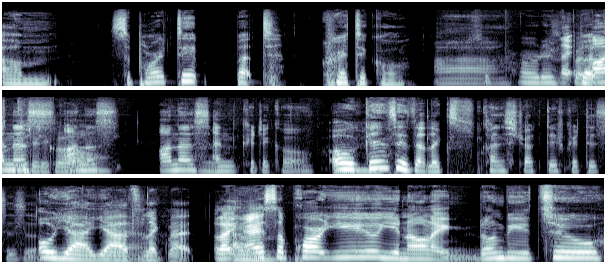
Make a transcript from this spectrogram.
um supportive but critical. Ah. supportive like but honest, critical. honest, honest Mm. and critical, Oh, Mhm. can I say that like? constructive criticism. Oh yeah, yeah, it's Yeah. like that. Like I Um, support you, you know, like don't be too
